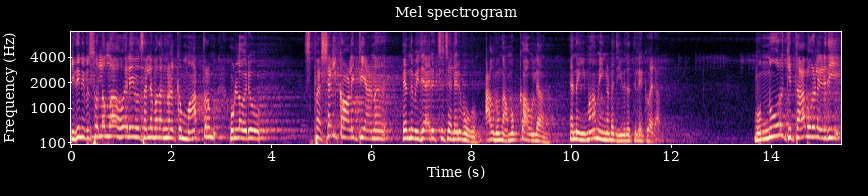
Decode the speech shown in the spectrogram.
ഇതിന് ബിസ്വല്ലാഹു അലൈഹി വസല്ലമ തങ്ങൾക്ക് മാത്രം ഉള്ള ഒരു സ്പെഷ്യൽ ക്വാളിറ്റിയാണ് എന്ന് വിചാരിച്ച് ചിലർ പോകും. അതൊന്നും നമുക്കാവില്ല എന്ന. ഇമാമിങ്ങളുടെ ജീവിതത്തിലേക്ക് വരാം. മുന്നൂറ് കിതാബുകൾ എഴുതി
